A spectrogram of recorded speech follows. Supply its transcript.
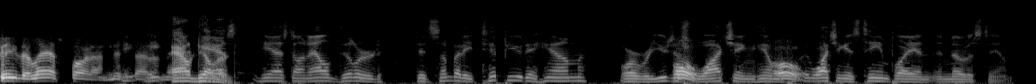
See the last part I missed He- out he- on that. Al He Dillard. asked, he asked on Al Dillard, did somebody tip you to him, or were you just Oh. watching him, Oh. watching his team play and, and noticed him?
